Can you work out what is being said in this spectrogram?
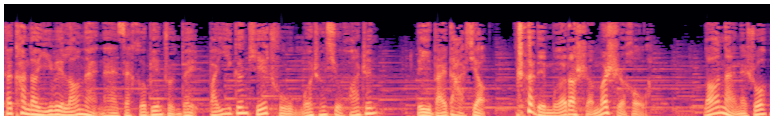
他看到一位老奶奶在河边准备把一根铁杵磨成绣花针，李白大笑：“这得磨到什么时候啊？”老奶奶说：“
